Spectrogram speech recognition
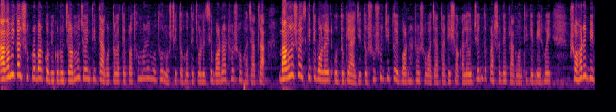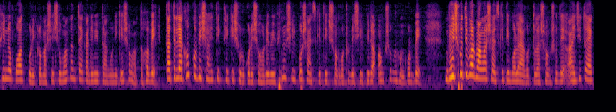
আগামীকাল শুক্রবার কবিগুরুর জন্মজয়ন্তীতে আগরতলাতে প্রথমবারের মতো অনুষ্ঠিত হতে চলেছে বর্ণাঢ্য শোভাযাত্রা। বাংলা সংস্কৃতি বলয়ের উদ্যোগে আয়োজিত সুসজ্জিত এই বর্ণাঢ্য শোভাযাত্রাটি সকালে উজ্জয়ন্ত প্রাসাদের প্রাঙ্গণ থেকে বের হয়ে শহরের বিভিন্ন পথ পরিক্রমা শেষে উমাকান্ত একাডেমি প্রাঙ্গণে গিয়ে সমাপ্ত হবে। তাতে লেখক, কবি, সাহিত্যিক থেকে শুরু করে শহরের বিভিন্ন শিল্প, সাংস্কৃতিক সংগঠনের শিল্পীরা অংশগ্রহণ করবে। বৃহস্পতিবার বাংলা সংস্কৃতি বলে আগরতলা সংসদে আয়োজিত এক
